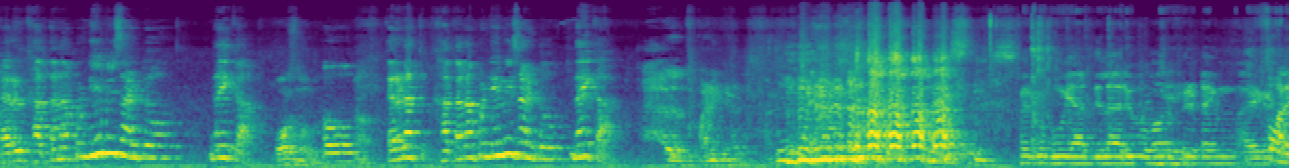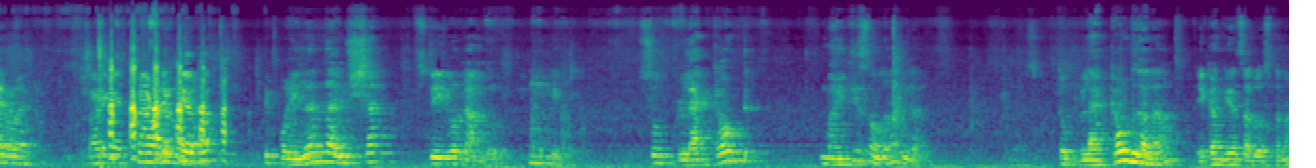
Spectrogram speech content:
कारण खाताना आपण नेहमी सांगतो नाही का. हो. कारण खाताना आपण नेहमी सांगतो नाही का? पाणी पिणं मेरे को वो याद दिला रहे हो और फिर टाइम आएगा पहिल्यांदा आयुष्यात स्टेजवर काम करत होती. सो ब्लॅकआउट माहितीच नव्हतं ना तिला. तो ब्लॅकआउट झाला एकांकिका चालू असताना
